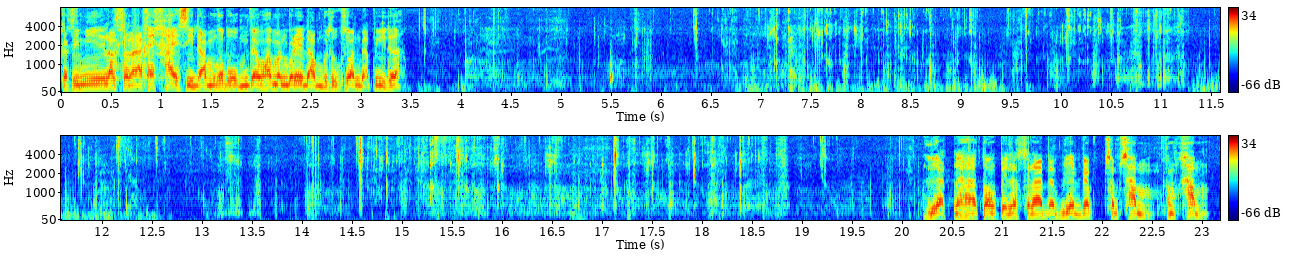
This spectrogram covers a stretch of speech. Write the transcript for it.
ก็จะมีลักษณะคล้ายๆสีดำครับผม แต่ว่ามันไม่ได้ดำหมือนทุกส่วนแบบนี้เด้อเลือดนะฮะต้องเป็นลักษณะแบบเลือดแบบช้ำๆค่ำๆ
